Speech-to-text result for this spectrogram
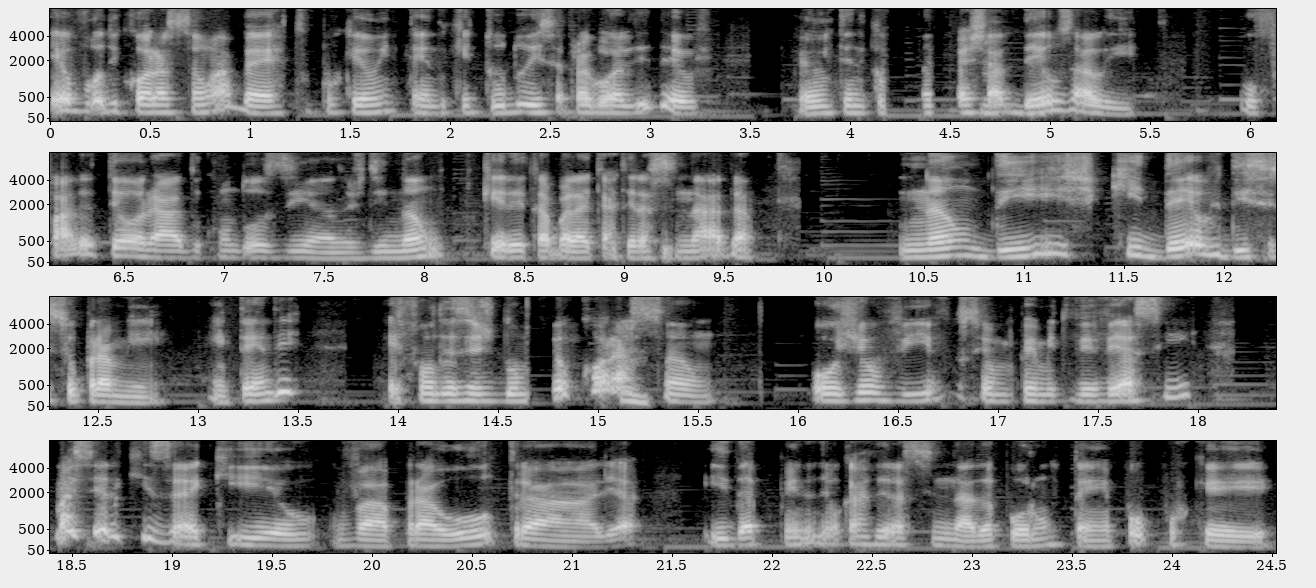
eu vou de coração aberto, porque eu entendo que tudo isso é para a glória de Deus. Eu entendo que eu vou manifestar Deus ali. O fato de eu ter orado com 12 anos, de não querer trabalhar carteira assinada, não diz que Deus disse isso para mim, entende? Esse foi um desejo do meu coração. Hoje eu vivo, se eu me permito viver assim, mas se ele quiser que eu vá para outra área e dependa de uma carteira assinada por um tempo, porque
